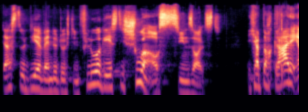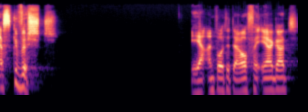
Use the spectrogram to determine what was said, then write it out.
dass du dir, wenn du durch den Flur gehst, die Schuhe ausziehen sollst? Ich habe doch gerade erst gewischt. Er antwortet darauf verärgert,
